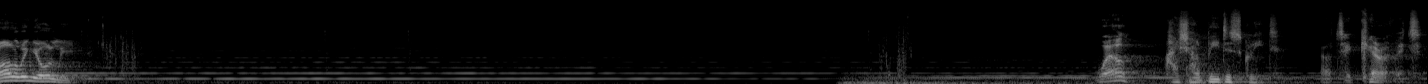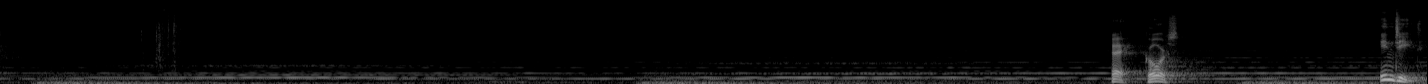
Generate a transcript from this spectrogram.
Following your lead. Well, I shall be discreet. I'll take care of it. Hey, Gors. Indeed.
